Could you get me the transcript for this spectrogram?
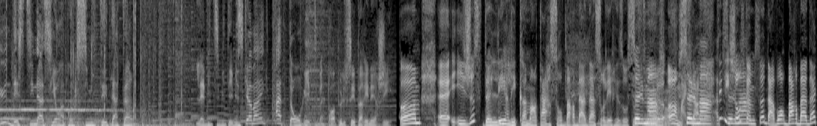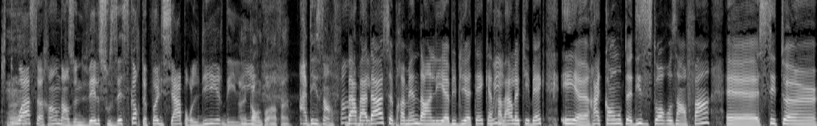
Une destination à proximité t'attend. L'Abitibi-Témiscamingue à ton rythme. Propulsé par énergie. homme euh, et juste de lire les commentaires sur Barbada sur les réseaux sociaux. là. Oh my. God. Tu sais, des choses comme ça, d'avoir Barbada qui doit se rendre dans une ville sous escorte policière pour lire des Un livres conte pour enfants. à des enfants. Barbada se promène dans les euh, bibliothèques à Oui. travers le Québec et euh, raconte des histoires aux enfants. Euh, c'est un,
